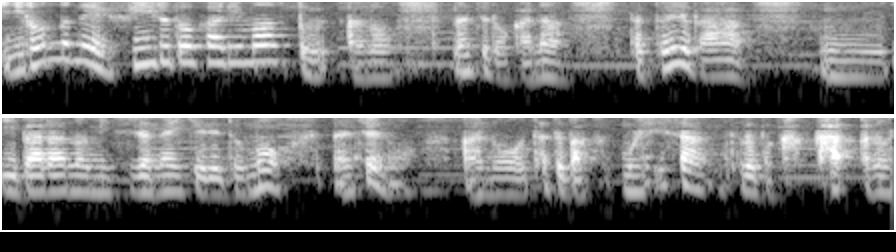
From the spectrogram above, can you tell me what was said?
いろんなねフィールドがありますとあのなんていうのかな。例えば、うん、茨の道じゃないけれどもなんていうの？あの例えば虫さん例えばかかあの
